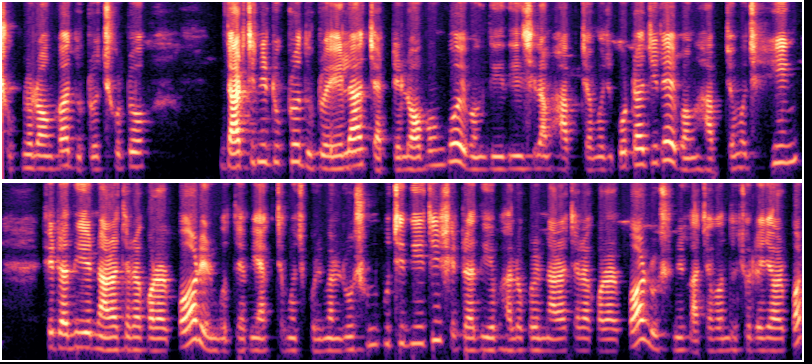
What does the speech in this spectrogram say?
শুকনো লঙ্কা, দুটো ছোট দারচিনি টুকরো, দুটো এলাচ, চারটে লবঙ্গ এবং দিয়ে দিয়েছিলাম হাফ চামচ গোটা জিরে এবং হাফ চামচ হিং। সেটা দিয়ে নাড়াচাড়া করার পর, এর মধ্যে আমি এক চামচ পরিমাণ রসুন কুচি দিয়েছি, সেটা দিয়ে ভালো করে নাড়াচাড়া করার পর, রসুনের কাঁচা গন্ধ চলে যাওয়ার পর,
